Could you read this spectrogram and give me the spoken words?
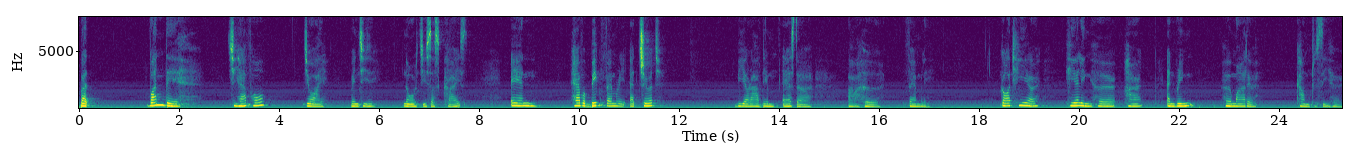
But one day, she have hope, joy when she know Jesus Christ, and have a big family at church. Be around them as the uh, her family. God here healing her heart and bring her mother come to see her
